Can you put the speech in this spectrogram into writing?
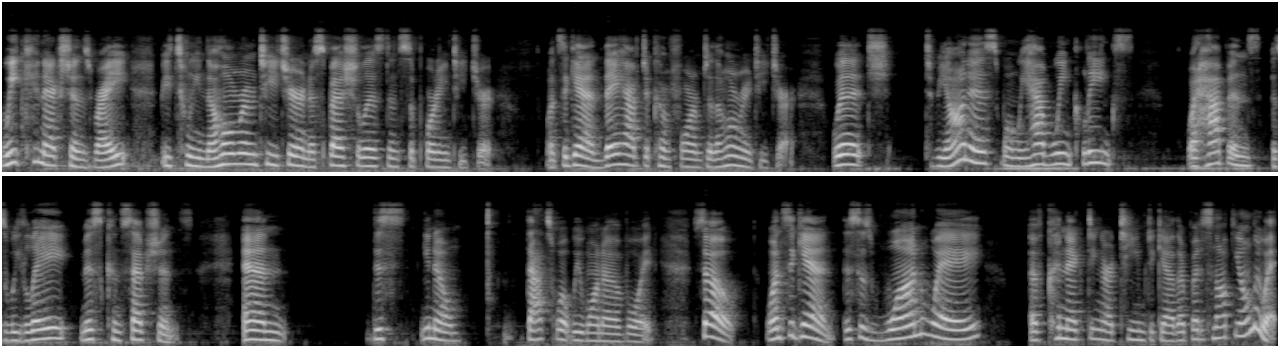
weak connections, right, between the homeroom teacher and a specialist and supporting teacher. Once again, they have to conform to the homeroom teacher, which, to be honest, when we have weak links, what happens is we lay misconceptions. And this, you know, that's what we want to avoid. So, once again, this is one way of connecting our team together, but it's not the only way.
